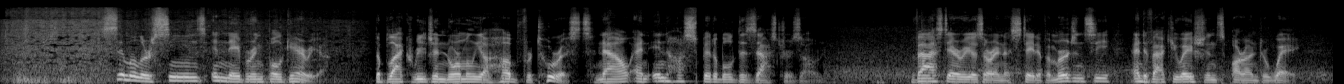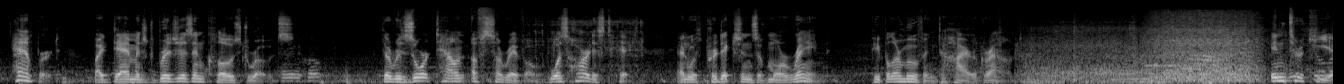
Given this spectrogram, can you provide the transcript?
Similar scenes in neighboring Bulgaria. The Black region, normally a hub for tourists, now an inhospitable disaster zone. Vast areas are in a state of emergency and evacuations are underway, hampered by damaged bridges and closed roads. The resort town of Tsarevo was hardest hit, and with predictions of more rain, people are moving to higher ground. In Turkey,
